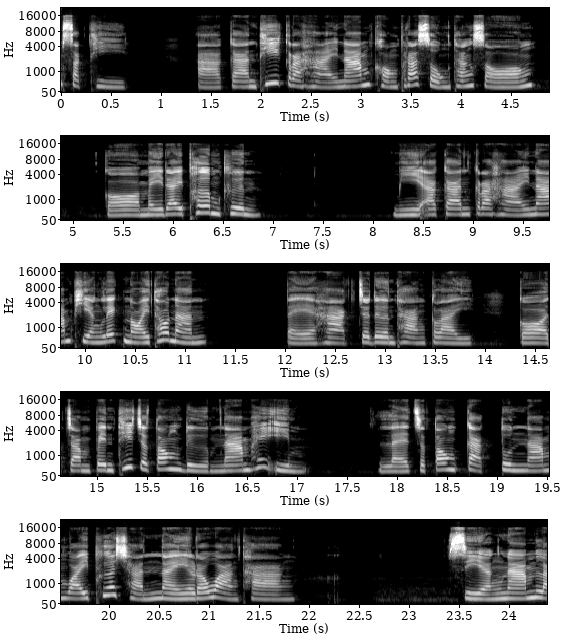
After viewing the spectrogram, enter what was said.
ำสักที อาการที่กระหายน้ำของพระสงฆ์ทั้งสอง ก็ไม่ได้เพิ่มขึ้น มีอาการกระหายน้ำเพียงเล็กน้อยเท่านั้น แต่หากจะเดินทางไกล ก็จำเป็นที่จะต้องดื่มน้ำให้อิ่ม และจะต้องกักตุนน้ำไว้เพื่อฉันในระหว่างทาง เสียงน้ำไหล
